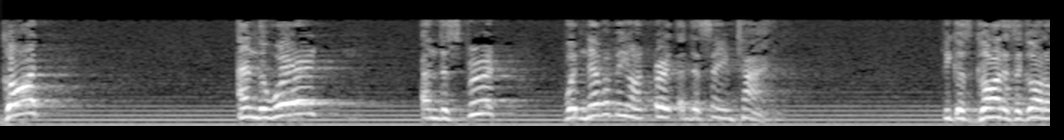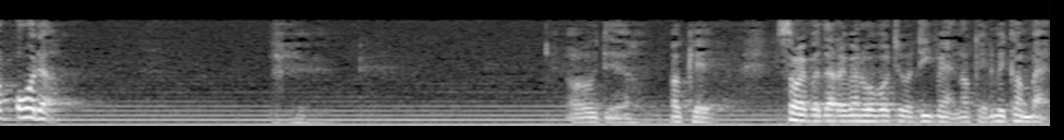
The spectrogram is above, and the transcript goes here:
God and the Word and the Spirit would never be on earth at the same time. Because God is a God of order. oh dear. Okay. Sorry about that. I went over to a deep end. Okay, let me come back.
